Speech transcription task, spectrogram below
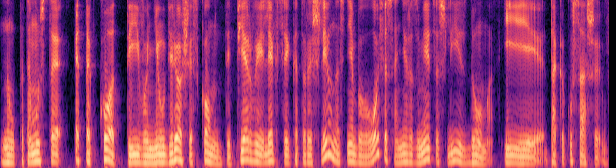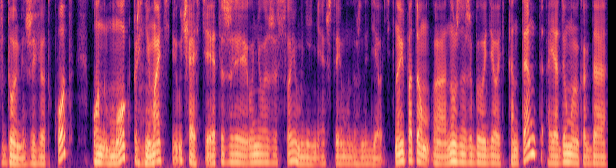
Ну, потому что это код, ты его не уберешь из комнаты. Первые лекции, которые шли, у нас не было офиса, они, разумеется, шли из дома. И так как у Саши в доме живет кот, он мог принимать участие. Это же у него же свое мнение, что ему нужно делать. Ну и потом, а, нужно же было делать контент, а я думаю, когда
